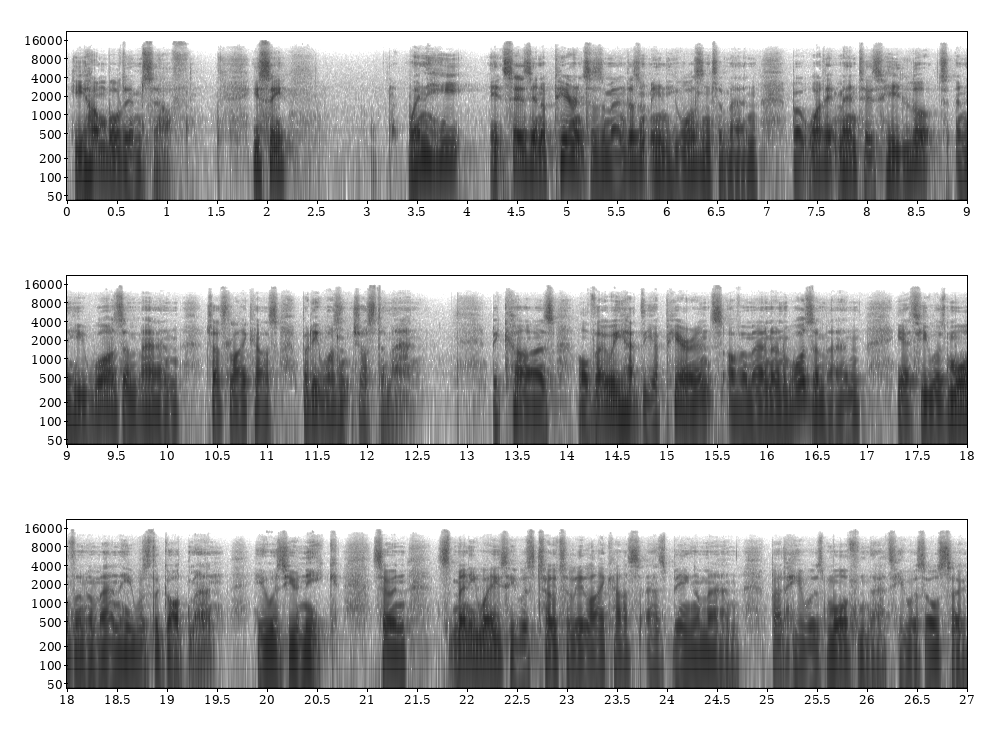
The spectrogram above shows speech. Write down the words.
he humbled himself. You see, when he, it says in appearance as a man, doesn't mean he wasn't a man, but what it meant is he looked and he was a man just like us, but he wasn't just a man because although he had the appearance of a man and was a man, yet he was more than a man, he was the God man. He was unique. So, in many ways, he was totally like us as being a man, but he was more than that. He was also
